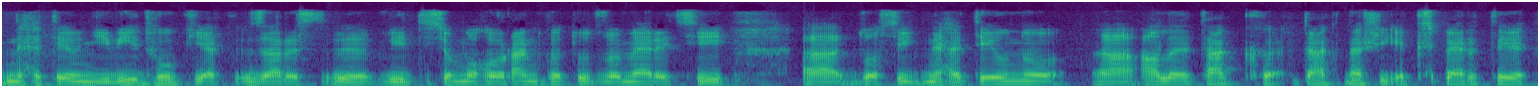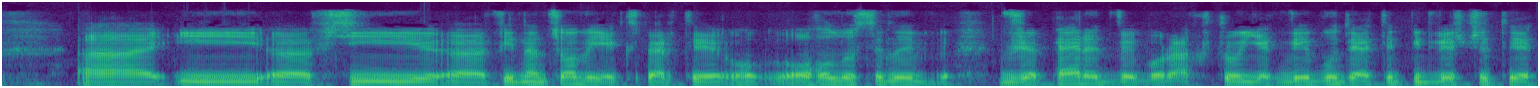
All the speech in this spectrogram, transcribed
негативний відгук, як зараз від сьомого ранку тут в Америці досить негативно. Але так, так наші експерти. Е, і е, всі е, фінансові експерти оголосили вже перед виборах, що як ви будете підвищити,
